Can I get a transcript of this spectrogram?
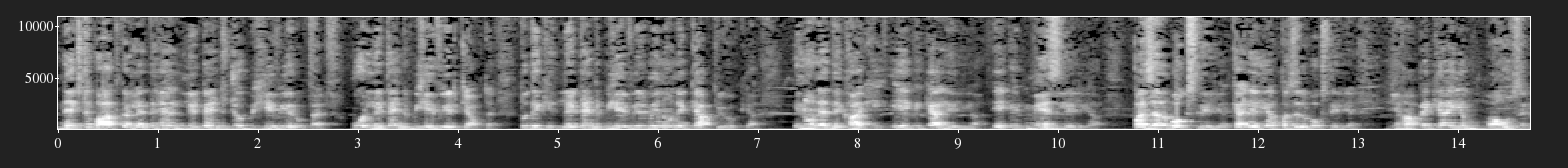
नेक्स्ट बात कर लेते हैं लेटेंट जो बिहेवियर होता है, वो लेटेंट बिहेवियर क्या होता है? तो देखिए लेटेंट बिहेवियर में इन्होंने क्या प्रयोग किया? इन्होंने देखा कि एक क्या ले लिया? एक एक मेज ले लिया। पजल बॉक्स ले लिया। क्या ले लिया? पजल बॉक्स ले लिया। यहाँ पे क्या ये माउस है?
